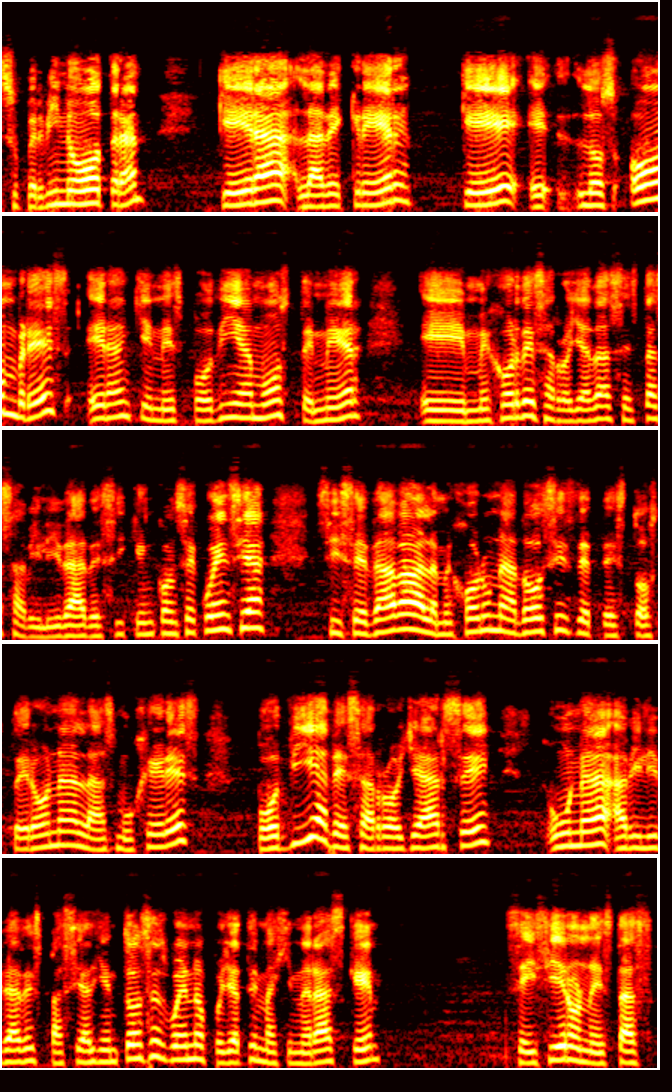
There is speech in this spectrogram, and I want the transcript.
supervino otra, que era la de creer que los hombres eran quienes podíamos tener eh, mejor desarrolladas estas habilidades y que en consecuencia, si se daba a lo mejor una dosis de testosterona a las mujeres, podía desarrollarse una habilidad espacial. Y entonces, bueno, pues ya te imaginarás que se hicieron estas,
